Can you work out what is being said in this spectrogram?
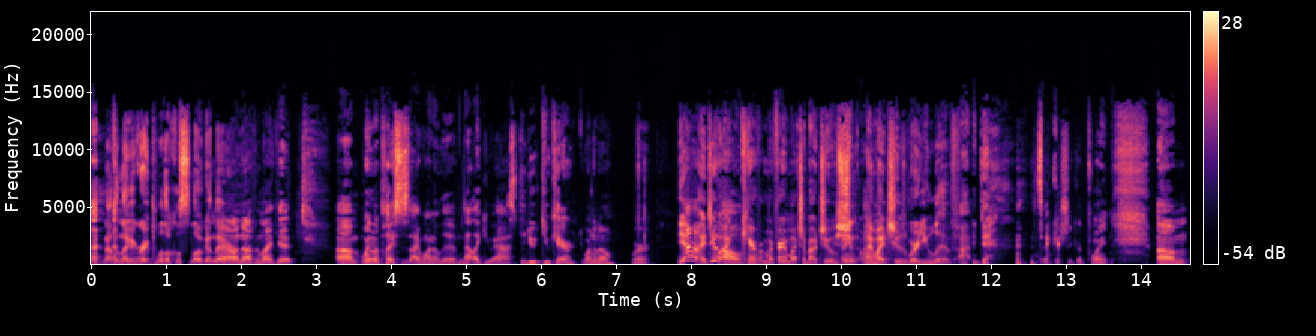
Nothing like a great political slogan there. no, nothing like it. Um, one of the places I want to live, not like you asked. Did you do you care? Do you want to know where? Yeah, I do. Oh. I care very very much about you. I mean, should- I oh. might choose where you live. I, that's actually a good point. Um,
